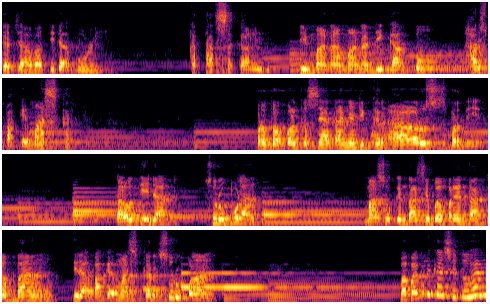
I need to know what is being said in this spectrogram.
ke Jawa tidak boleh. Ketat sekali. Di mana-mana di kampung harus pakai masker. Protokol kesehatannya harus seperti itu. Kalau tidak, suruh pulang. Masuk intasi pemerintah ke bank, tidak pakai masker, suruh pulang. Bapak Ibu dikasih Tuhan,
